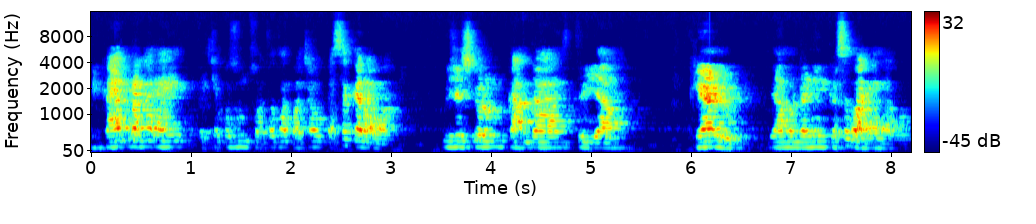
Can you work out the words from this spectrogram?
हे काय प्रकार आहेत? त्याच्यापासून स्वतःचा बचाव कसा करावा? विशेष करून कामगार स्त्रिया खेळाडू या मंडळींनी कसं वागायला हवं?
